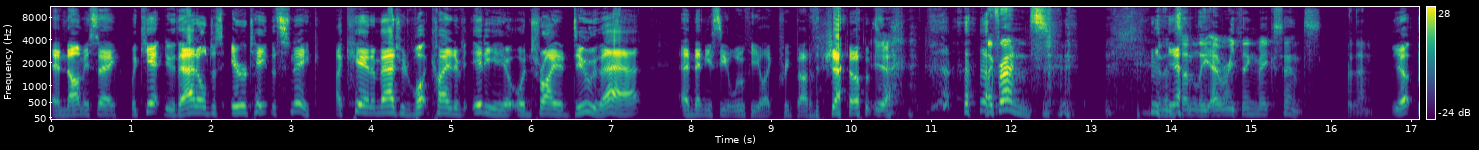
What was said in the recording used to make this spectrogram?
And Nami's saying, We can't do that, it'll just irritate the snake. I can't imagine what kind of idiot would try to do that. And then you see Luffy like creep out of the shadows. Yeah, my friends. and then Yeah. suddenly everything makes sense for them. Yep.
